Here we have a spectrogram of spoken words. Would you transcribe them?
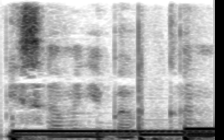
bisa menyebabkan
